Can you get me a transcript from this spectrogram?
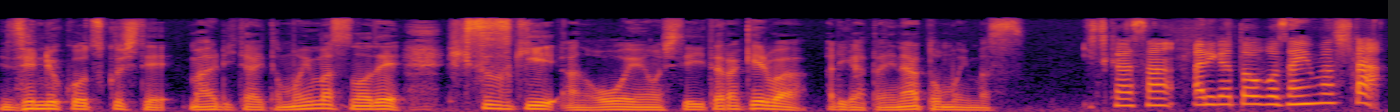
全力を尽くしてまいりたいと思いますので引き続きあの応援をしていただければありがたいなと思います。石川さんありがとうございました。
